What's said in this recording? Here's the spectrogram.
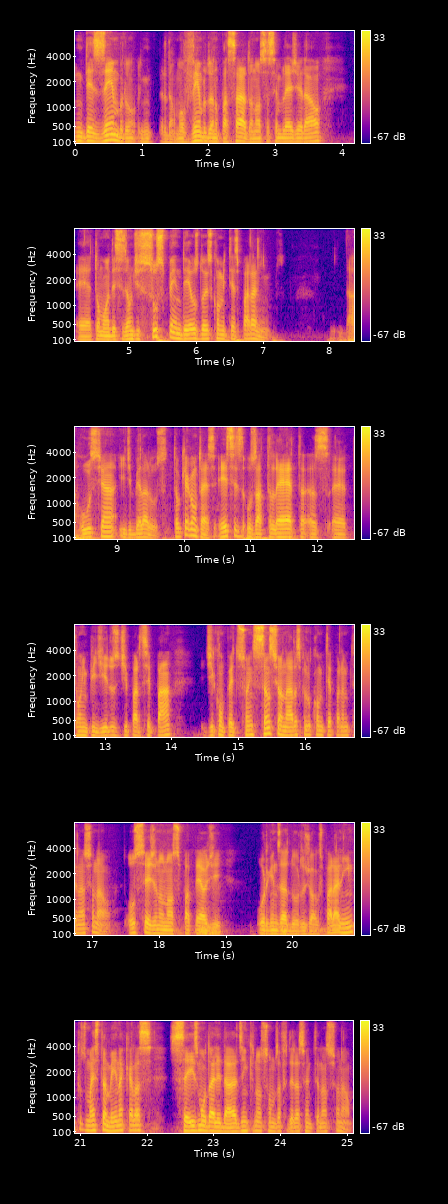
em dezembro, em, perdão, novembro do ano passado, a nossa Assembleia Geral é, tomou a decisão de suspender os dois comitês paralímpicos. da Rússia e de Belarus. Então, o que acontece? Esses, os atletas estão é, impedidos de participar de competições sancionadas pelo Comitê Paralímpico Internacional. Ou seja, no nosso papel uhum. de organizador dos Jogos Paralímpicos, mas também naquelas seis modalidades em que nós somos a Federação Internacional.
